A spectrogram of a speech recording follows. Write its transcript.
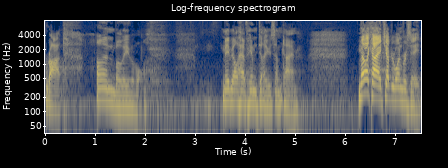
rot. Unbelievable. Maybe I'll have him tell you sometime. Malachi chapter 1, verse 8.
